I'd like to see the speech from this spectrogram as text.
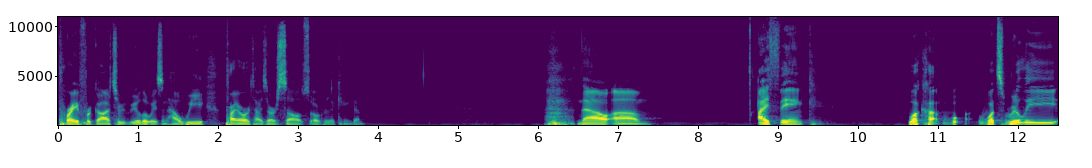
Pray for God to reveal the ways in how we prioritize ourselves over the kingdom. Now, um, I think what what's really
